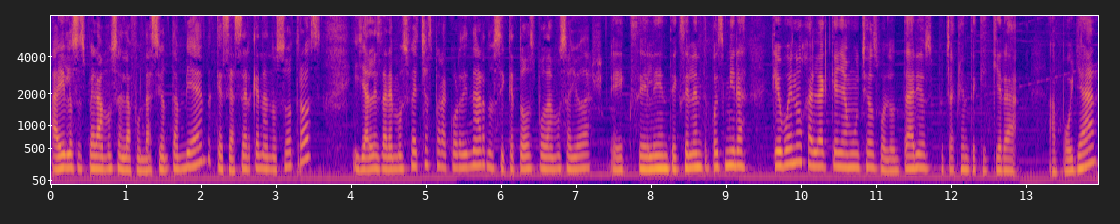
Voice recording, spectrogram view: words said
ahí los esperamos en la fundación también, que se acerquen a nosotros y ya les daremos fechas para coordinarnos y que todos podamos ayudar. Excelente, excelente. Pues mira, qué bueno, ojalá que haya muchos voluntarios, mucha gente que quiera apoyar,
